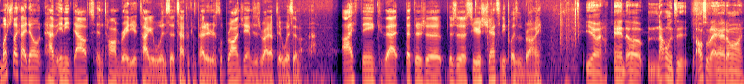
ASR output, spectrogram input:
much like I don't have any doubts in Tom Brady or Tiger Woods, that type of competitors. LeBron James is right up there with him. I think that that there's a there's a serious chance that he plays with Bronny. Yeah, and uh, not only to also to add on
